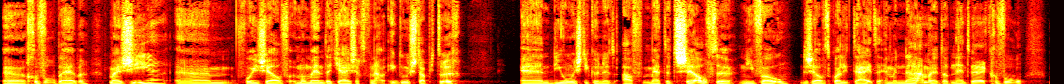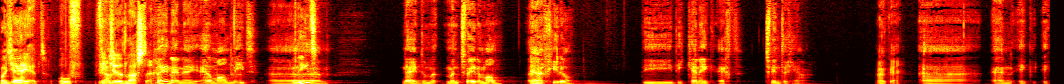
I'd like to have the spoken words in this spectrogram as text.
eh, gevoel bij hebben. Maar zie je ehm, voor jezelf een moment dat jij zegt van nou, ik doe een stapje terug. En die jongens die kunnen het af met hetzelfde niveau, dezelfde kwaliteiten en met name dat netwerkgevoel wat jij hebt. Of vind Ja. je dat lastig? Nee, nee, nee, helemaal niet. Eh, Niet? nee, de- mijn tweede man, eh, Ja. Guido, die, die ken ik echt twintig jaar. Oké. Eh, en ik, ik,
